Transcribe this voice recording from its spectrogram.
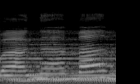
わがまま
